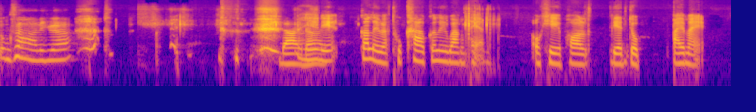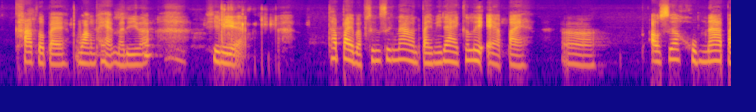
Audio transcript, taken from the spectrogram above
สงสารอีกแล้วได้ทีได้นี้ก็เลยแบบทุกคาบก็เลยวางแผน โอเค พอเรียนจบไปใหม่ คาบต่อไป วางแผนมาดีแล้วทีนี้ถ้าไปแบบซึ่งซึ่งหน้ามันไปไม่ได้ก็เลยแอบไปอ่าเอาเสื้อคลุมหน้าไป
